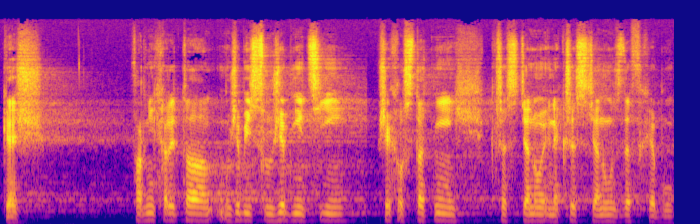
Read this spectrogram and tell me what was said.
Kež farní charita může být služebnicí všech ostatních křesťanů i nekřesťanů zde v Chebu,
